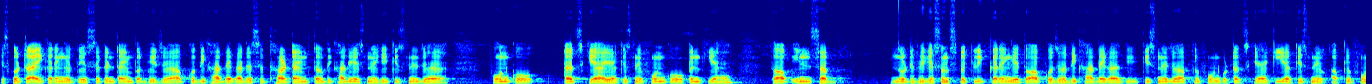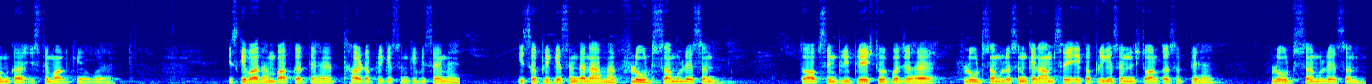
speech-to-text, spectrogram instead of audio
इसको ट्राई करेंगे तो ये सेकंड टाइम पर भी जो है आपको दिखा देगा। जैसे थर्ड टाइम तक दिखा दिया इसने कि किसने जो है फ़ोन को टच किया है या किसने फ़ोन को ओपन किया है तो आप इन सब नोटिफिकेशंस पे क्लिक करेंगे तो आपको जो दिखा देगा कि किसने जो आपके फ़ोन को टच किया है कि या किसने आपके फ़ोन का इस्तेमाल किया हुआ है। इसके बाद हम बात करते हैं थर्ड एप्लीकेशन के विषय में। इस एप्लीकेशन का नाम है फ्लूड सामुलेशन। तो आप सिंपली प्ले स्टोर पर जो है फ्लूड सामुलेशन के नाम से एक एप्लीकेशन इंस्टॉल कर सकते हैं। Fluid simulation.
